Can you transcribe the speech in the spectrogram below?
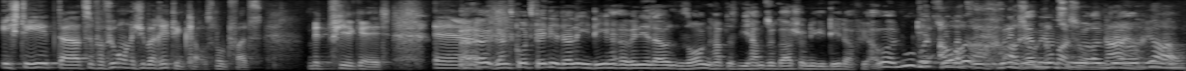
ich stehe da zur Verfügung und ich überrede den Klaus notfalls mit viel Geld. Äh, Äh, ganz kurz, wenn ihr da eine Idee, äh, wenn ihr da Sorgen habt, wir haben sogar schon eine Idee dafür. Aber nur weil Oh, oh, von den also, Millionen so. Zuhörern, Nein, ja,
